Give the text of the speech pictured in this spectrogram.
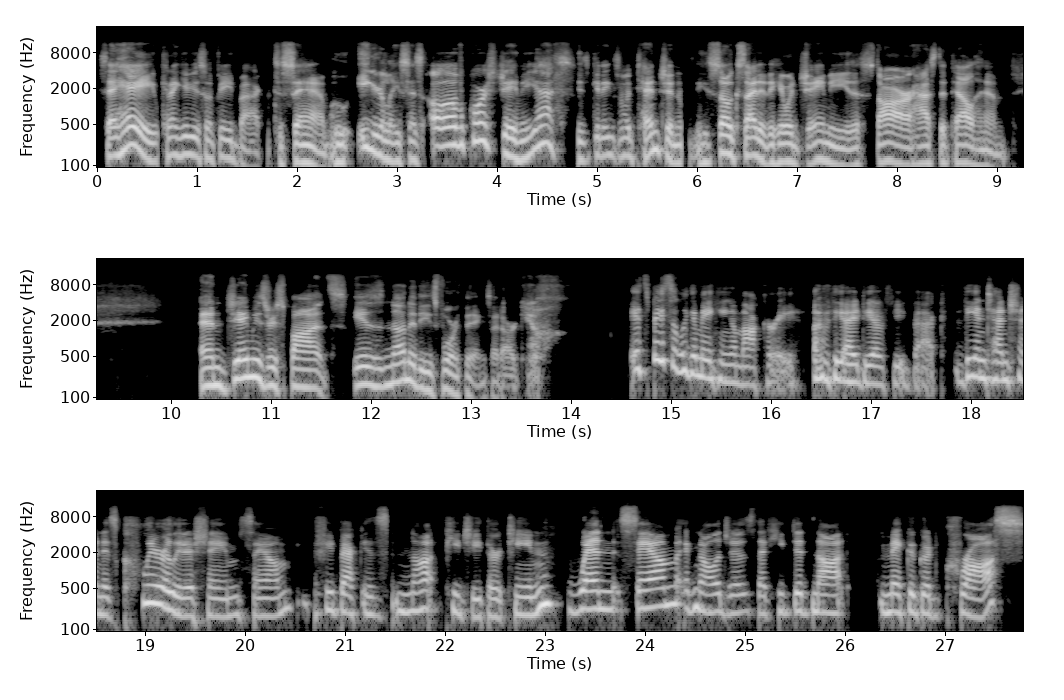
say, Hey, can I give you some feedback to Sam, who eagerly says, Oh, of course, Jamie. Yes. He's getting some attention. He's so excited to hear what Jamie, the star, has to tell him. And Jamie's response is none of these four things, I'd argue. It's basically making a mockery of the idea of feedback. The intention is clearly to shame Sam. The feedback is not PG 13. When Sam acknowledges that he did not make a good cross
